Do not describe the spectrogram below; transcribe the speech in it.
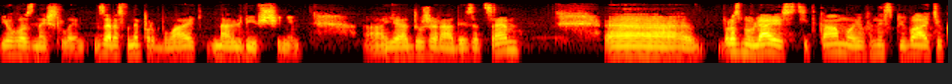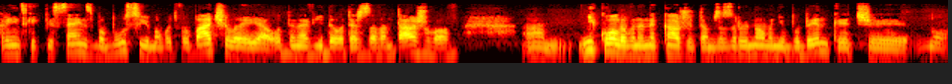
його знайшли. Зараз вони перебувають на Львівщині. Я дуже радий за це. Е, розмовляю з тітками, вони співають українських пісень з бабусею. Мабуть, ви бачили. Я одне відео теж завантажував. А, ніколи вони не кажуть там за зруйновані будинки чи ну,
